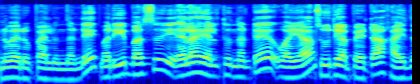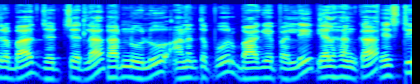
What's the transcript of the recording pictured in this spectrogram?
ఎనభై రూపాయలు ఉందండి. మరి ఈ బస్సు ఎలా వెళ్తుందంటే via Suryapet Hyderabad Jadcherla Kurnool Anantapur Bagepalli Yelahanka Esteem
